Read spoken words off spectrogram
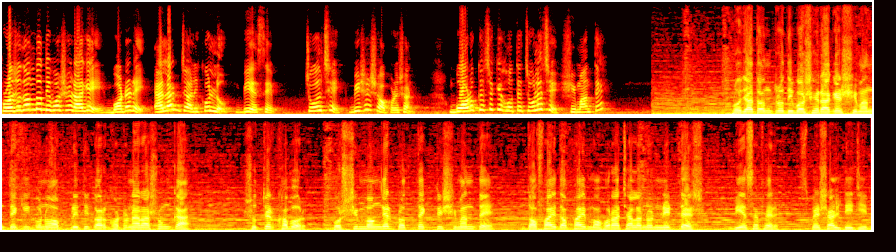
প্রজাতন্ত্র দিবসের আগে বর্ডারে অ্যালার্ট জারি করল বিএসএফ। চলছে বিশেষ অপারেশন। বড় কিছু কি হতে চলেছে সীমান্তে? প্রজাতন্ত্র দিবসের আগে সীমান্তে কি কোনো অপ্রীতিকর ঘটনার আশঙ্কা? সূত্রের খবর, পশ্চিমবঙ্গের প্রত্যেকটি সীমান্তে দফায় দফায় মহড়া চালানোর নির্দেশ বিএসএফের স্পেশাল ডিজির।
